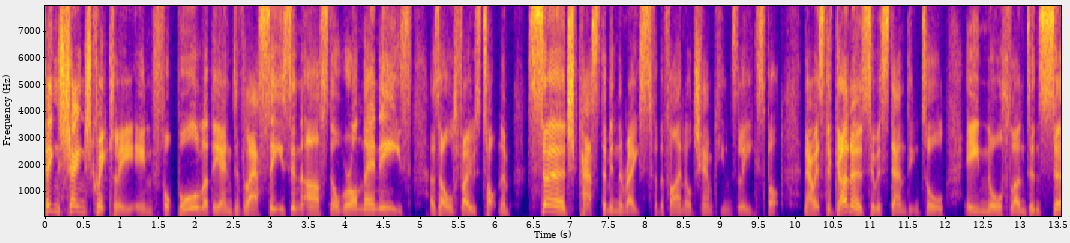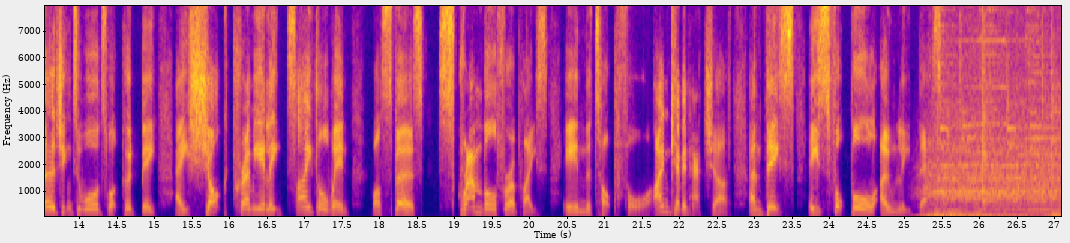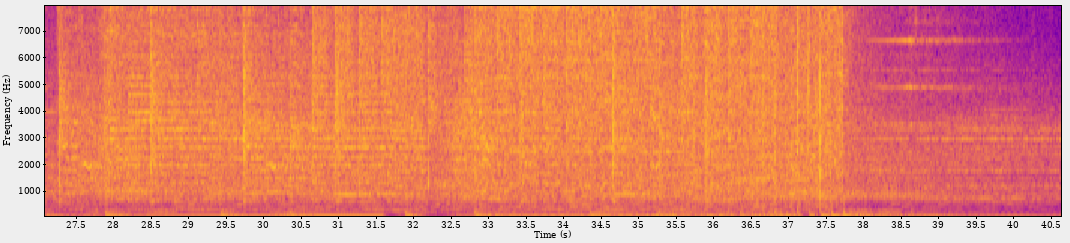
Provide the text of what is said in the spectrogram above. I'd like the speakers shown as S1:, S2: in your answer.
S1: Things changed quickly in football at the end of last season. Arsenal were on their knees as old foes Tottenham surged past them in the race for the final Champions League spot. Now it's the Gunners who are standing tall in North London, surging towards what could be a shock Premier League title win, while Spurs scramble for a place in the top four. I'm Kevin Hatchard, and this is Football Only Better.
